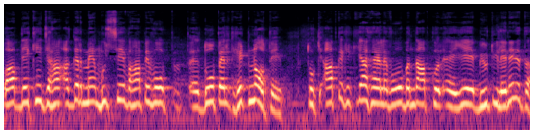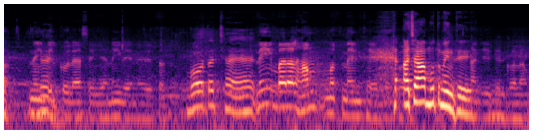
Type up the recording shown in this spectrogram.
तो आप देखें जहाँ अगर मैं मुझसे वहाँ पे वो दो पैलेट हिट ना होते तो आपका क्या ख्याल है? वो बंदा आपको ये ब्यूटी लेने देता? नहीं बिल्कुल ऐसे ही है नहीं लेने देता। बहुत अच्छा है। नहीं बहरहाल हम मुतमिन थे अच्छा आप मुतमिन थे? हाँ जी बिल्कुल हम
